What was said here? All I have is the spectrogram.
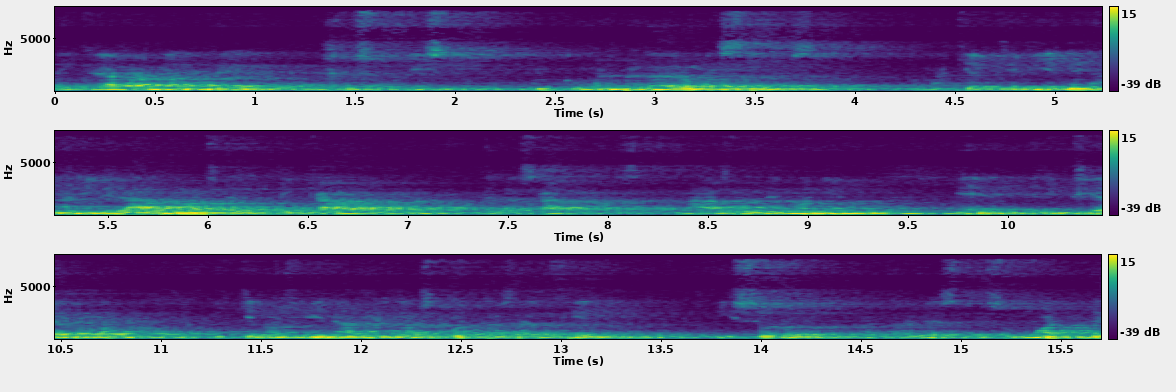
de creer realmente en Jesucristo como el verdadero Mesías, como aquel que viene a liberarnos del pecado, de las garras de Satanás, del demonio infierno y que nos viene a abrir las puertas del cielo. Y solo a través de su muerte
